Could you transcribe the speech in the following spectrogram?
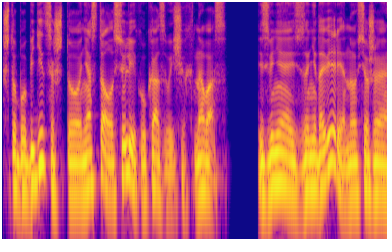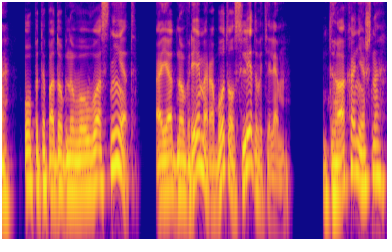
чтобы убедиться, что не осталось улик, указывающих на вас. Извиняюсь за недоверие, но все же опыта подобного у вас нет, а я одно время работал следователем. Да, конечно.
